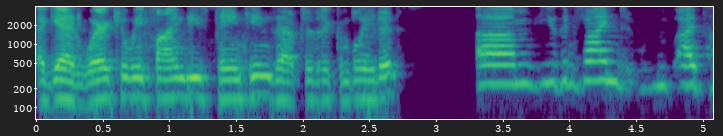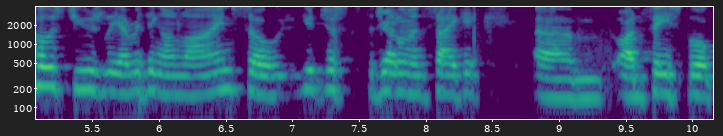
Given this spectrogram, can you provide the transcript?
Again, where can we find these paintings after they're completed? um, you can find. I post usually everything online, so you just the gentleman psychic um, on Facebook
